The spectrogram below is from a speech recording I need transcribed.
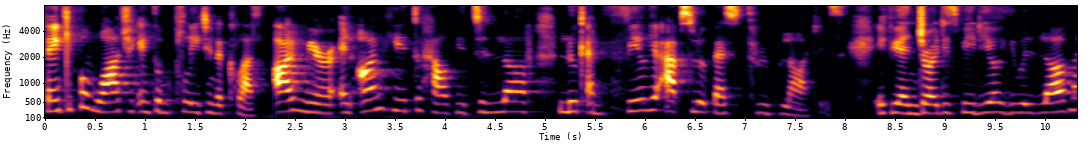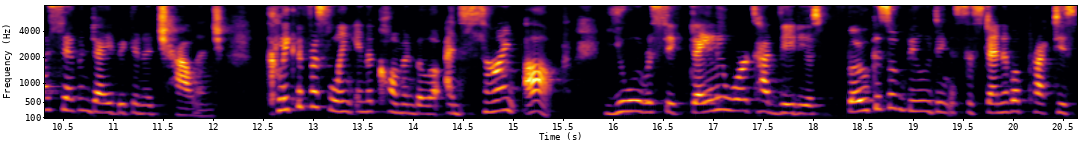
Thank you for watching and completing the class. I'm Mira and I'm here to help you to love, look and feel your absolute best through Pilates. If you enjoyed this video, you will love my 7-day beginner challenge. Click the first link in the comment below and sign up. You will receive daily workout videos focused on building a sustainable practice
